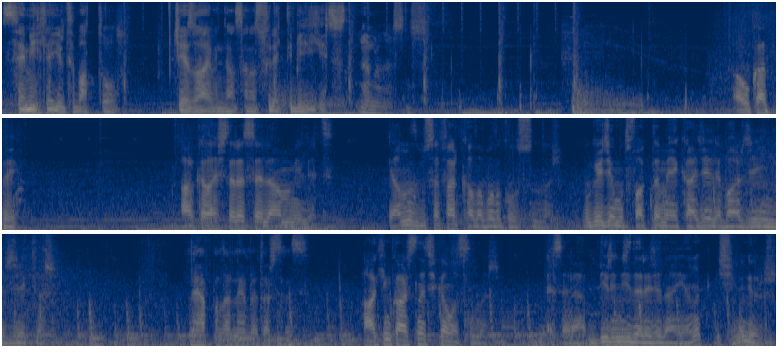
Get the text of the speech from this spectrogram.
Semih'le irtibatta ol. Cezaevinden sana sürekli bilgi geçsin. Emredersiniz. Avukat bey. Arkadaşlara selamımı ilet. Yalnız bu sefer kalabalık olsunlar. Bu gece mutfakta MKC ile Barca'yı indirecekler. Ne yapmalarını emredersiniz? Hakim karşısına çıkamasınlar. Mesela birinci dereceden yanık işimi görür.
